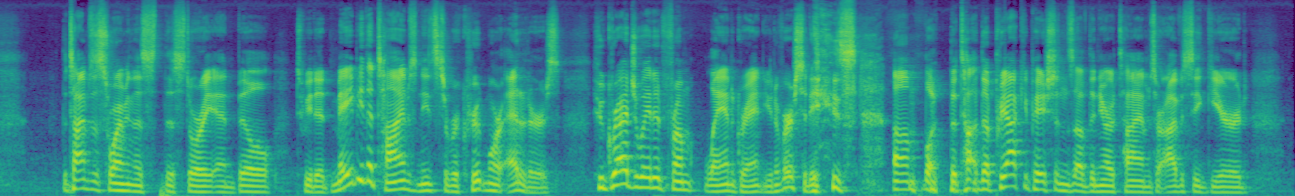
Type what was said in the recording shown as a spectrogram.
The Times is swarming this this story, and Bill tweeted, "Maybe the Times needs to recruit more editors who graduated from land grant universities." um, look, the t- the preoccupations of the New York Times are obviously geared,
